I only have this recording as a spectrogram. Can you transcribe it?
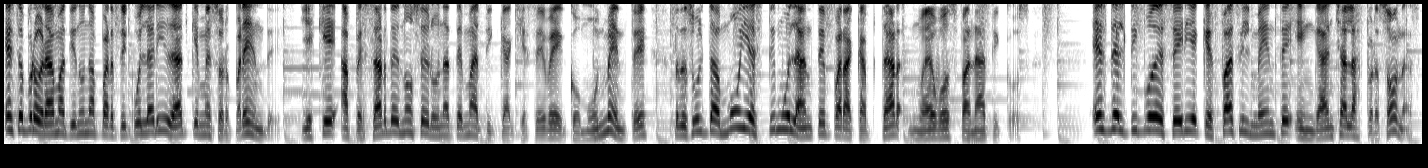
Este programa tiene una particularidad que me sorprende, y es que a pesar de no ser una temática que se ve comúnmente, resulta muy estimulante para captar nuevos fanáticos. Es del tipo de serie que fácilmente engancha a las personas,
